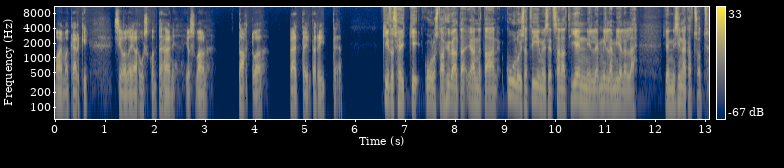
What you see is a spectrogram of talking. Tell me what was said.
maailman kärkisijoilla ja uskon tähän, jos vaan tahtoa päättäjiltä riittää. Kiitos Heikki, kuulostaa hyvältä ja annetaan kuuluisat viimeiset sanat Jennille. Millä mielellä, Jenni, sinä katsot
